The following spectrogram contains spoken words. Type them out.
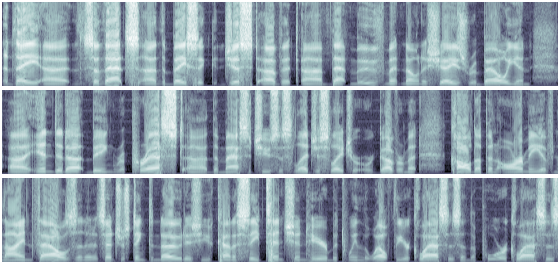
they uh, so that's uh, the basic gist of it. Uh, that movement known as Shays Rebellion uh, ended up being repressed. Uh, the Massachusetts legislature or government called up an army of 9,000, and it's interesting to note as you kind of see tension here between the wealthier classes and the poorer classes.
